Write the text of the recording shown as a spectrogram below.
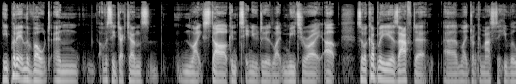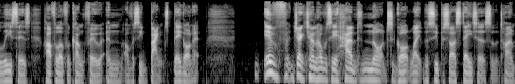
He put it in the vault, and obviously Jack Chan's like star continued to like meteorite up. So a couple of years after, um, like Drunken Master, he releases Half a Loaf of Kung Fu, and obviously banks big on it if Jackie Chan obviously had not got like the superstar status at the time,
